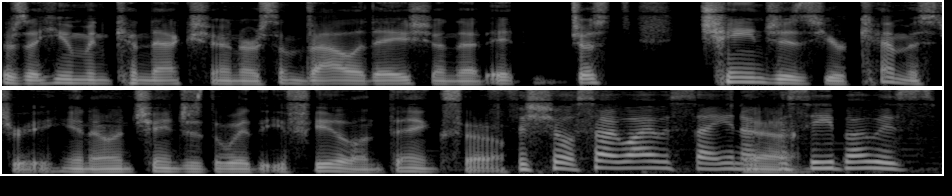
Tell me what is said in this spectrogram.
there's a human connection or some validation that it just changes your chemistry, you know, and changes the way that you feel and think. So, For sure. So I always say, you know, Yeah. placebo is,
